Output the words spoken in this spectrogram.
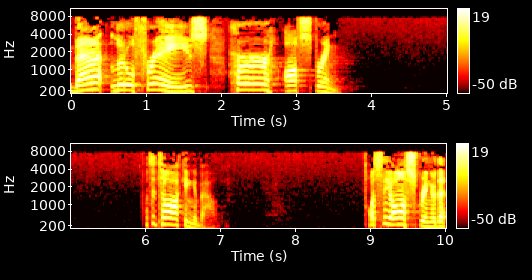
that little phrase, her offspring. What's it talking about? What's the offspring or the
